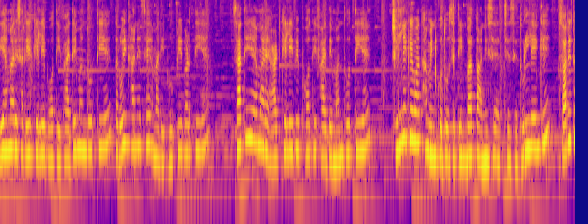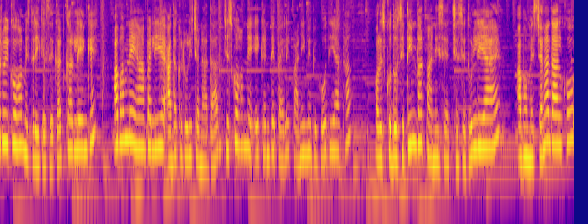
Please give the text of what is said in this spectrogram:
ये हमारे शरीर के लिए बहुत ही फ़ायदेमंद होती है। तरोई खाने से हमारी भूख भी बढ़ती है। साथ ही ये हमारे हार्ट के लिए भी बहुत ही फ़ायदेमंद होती है। छीलने के बाद हम इनको दो से तीन बार पानी से अच्छे से धुल लेंगे। सारी तरोई को हम इस तरीके से कट कर लेंगे। अब हमने यहाँ पर लिए आधा कटोरी चना दाल, जिसको हमने एक घंटे पहले पानी में भिगो दिया था और इसको दो से तीन बार पानी से अच्छे से धुल लिया है। अब हम इस चना दाल को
